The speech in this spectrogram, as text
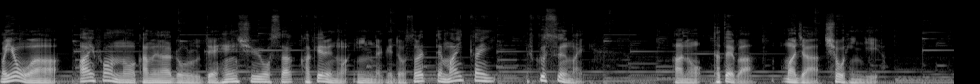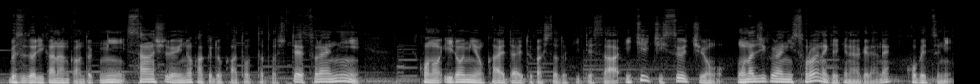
まあ、要は iPhone のカメラロールで編集をさかけるのはいいんだけどそれって毎回複数枚。あの例えばまあじゃあ商品でいいやブス撮りかなんかの時に3種類の角度から撮ったとしてそれにこの色味を変えたりとかした時ってさいちいち数値を同じぐらいに揃えなきゃいけないわけだよね。個別に。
